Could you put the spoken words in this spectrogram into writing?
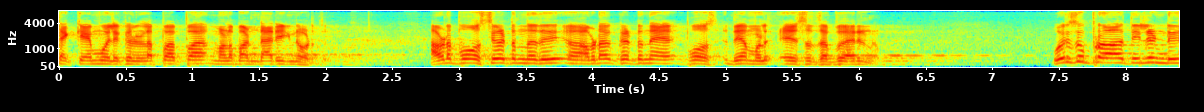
തെക്കേ മൂലക്കിലുള്ള ഇപ്പം ഇപ്പം നമ്മളെ ഭണ്ഡാരിക്കിനോടത്ത് അവിടെ പോസ്റ്റ് കിട്ടുന്നത് അവിടെ കിട്ടുന്ന പോസ്റ്റ് ഇത് നമ്മൾ എസ് എസ് എഫുകാരാണ് ഒരു സുപ്രഭാതത്തിലുണ്ട്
